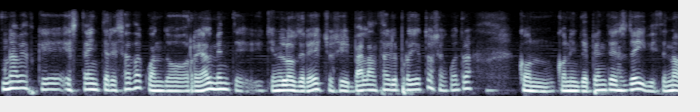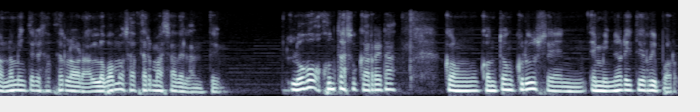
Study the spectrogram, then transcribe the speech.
una vez que está interesada, cuando realmente tiene los derechos y va a lanzar el proyecto, se encuentra con, Independence Day y dice, no, no me interesa hacerlo ahora, lo vamos a hacer más adelante. Luego junta su carrera con, Tom Cruise en, Minority Report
